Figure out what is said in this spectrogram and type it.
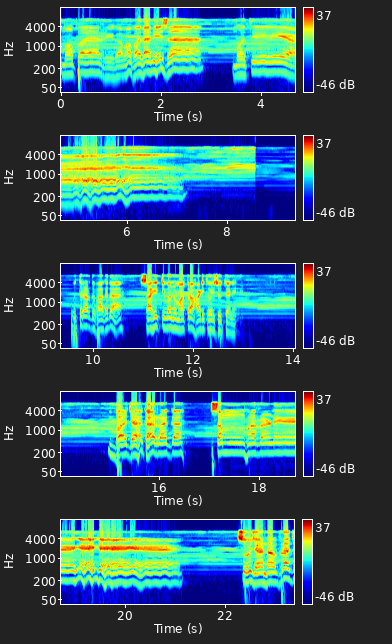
ಮಪರಿ ಗಮ ಪದ ನಿಸ ಮತಿಯ. ಉತ್ತರಾರ್ಧ ಭಾಗದ ಸಾಹಿತ್ಯವನ್ನು ಮಾತ್ರ ಹಾಡಿ ತೋರಿಸುತ್ತೇನೆ. ಭಜ ಕರಗ ಸಂಹರಣೆ ಸುಜನ ವ್ರಜ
